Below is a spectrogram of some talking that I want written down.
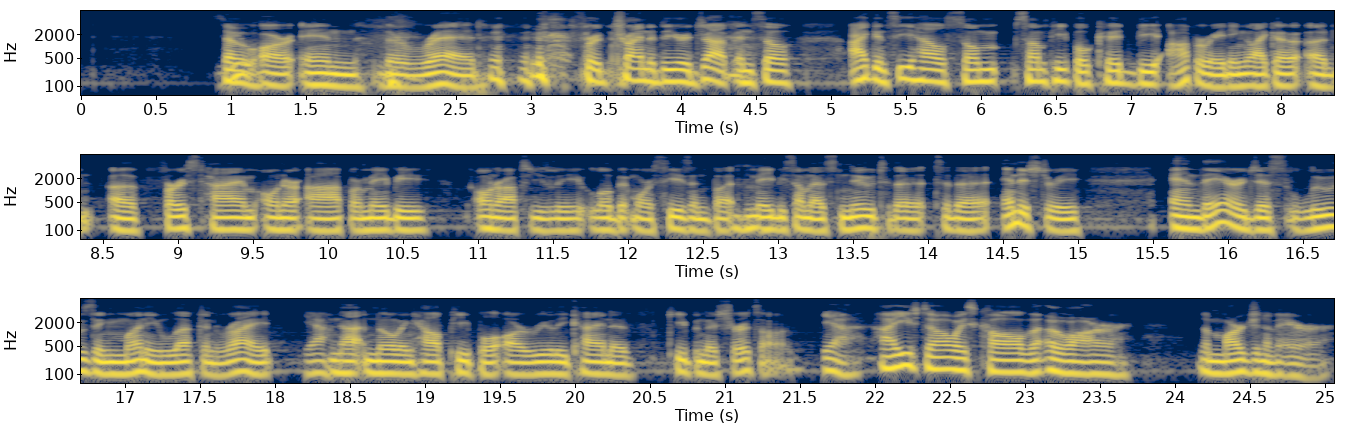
so you are in the red for trying to do your job. And so I can see how some some people could be operating like a, a, a first time owner op or maybe owner ops usually a little bit more seasoned, but mm-hmm. maybe someone that's new to the to the industry and they are just losing money left and right, Yeah. not knowing how people are really kind of keeping their shirts on. Yeah, I used to always call the OR the margin of error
